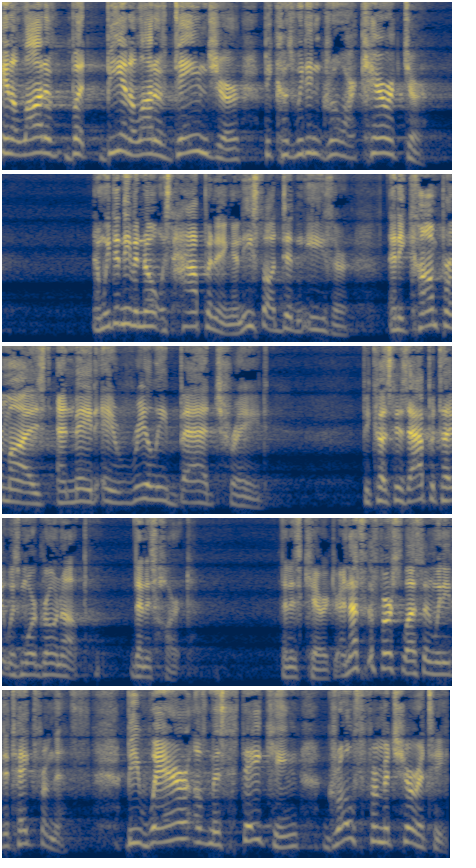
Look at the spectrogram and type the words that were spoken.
in a lot of but be in a lot of danger because we didn't grow our character. And we didn't even know it was happening and Esau didn't either. And he compromised and made a really bad trade because his appetite was more grown up than his heart than his character. And that's the first lesson we need to take from this. Beware of mistaking growth for maturity.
